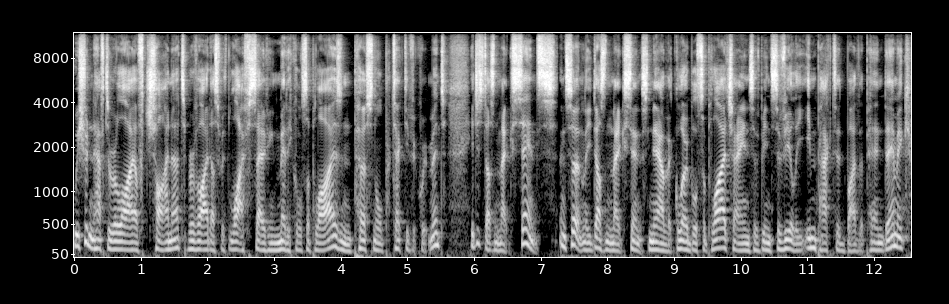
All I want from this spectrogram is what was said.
We shouldn't have to rely off China to provide us with life-saving medical supplies and personal protective equipment. It just doesn't make sense, and certainly doesn't make sense now that global supply chains have been severely impacted by the pandemic.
